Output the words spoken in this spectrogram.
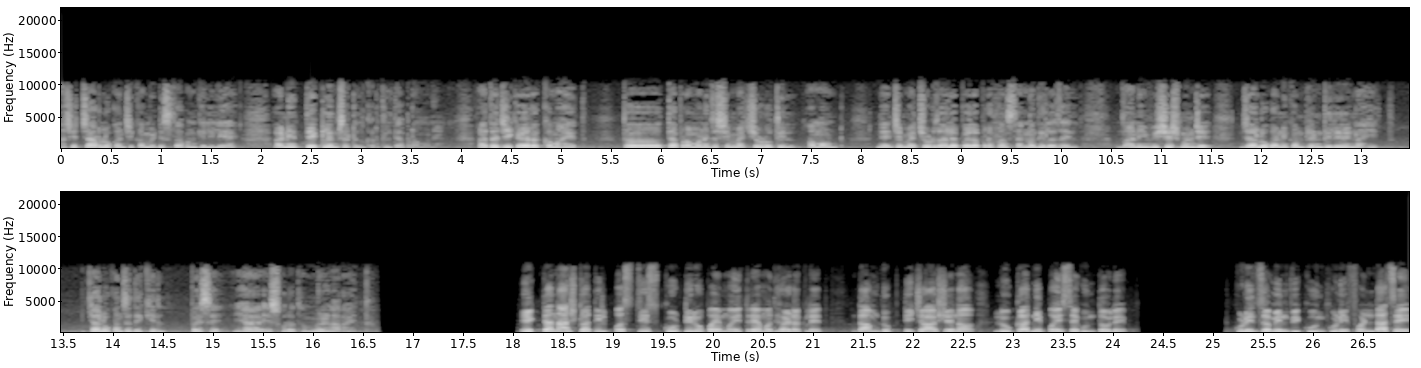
अशी चार लोकांची कमिटी स्थापन केलेली आहे आणि ते क्लेम सेटल करतील त्याप्रमाणे. आता जी काही रक्कम आहेत तर त्याप्रमाणे जसे मॅच्युअर्ड होतील अमाऊंट ज्यांचे मॅच्युअर्ड झाले पहिला प्रेफरन्स त्यांना दिला जाईल. आणि विशेष म्हणजे ज्या लोकांनी कंप्लेंट दिलेली नाहीत त्या लोकांचे देखील पैसे ह्या एस्क्रोतून मिळणार आहेत. एकट्या नाशकातील पस्तीस कोटी रुपये मैत्रेमध्ये अडकलेत. दामडुपटीच्या आशेनं लोकांनी पैसे गुंतवले. कुणी जमीन विकून कुणी फंडाचे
